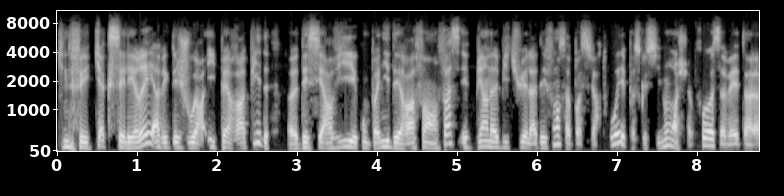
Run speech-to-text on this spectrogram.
qui ne fait qu'accélérer avec des joueurs hyper rapides, euh, des servis et compagnie, des Rafa en face, et bien habituer la défense à pas se faire trouver, parce que sinon, à chaque fois, ça va être euh,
